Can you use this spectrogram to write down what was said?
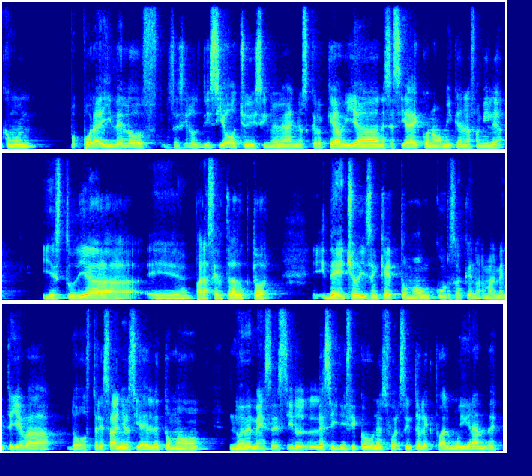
como por ahí de los, no sé si los 18, 19 años, creo que había necesidad económica en la familia y estudia eh, para ser traductor. De hecho, dicen que tomó un curso que normalmente lleva dos, tres años y a él le tomó nueve meses y le significó un esfuerzo intelectual muy grande.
